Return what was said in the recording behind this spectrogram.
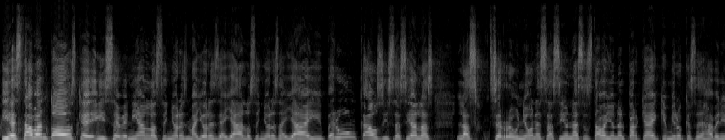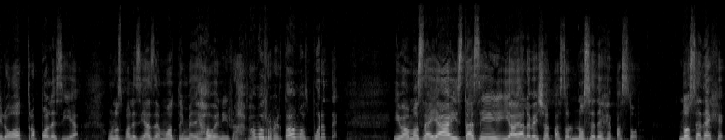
Y estaban todos que, y se venían los señores mayores de allá, los señores allá, y pero un caos y se hacían las, las reuniones así. Una vez estaba yo en el parque ahí que miro que se deja venir otro policía, unos policías de moto y me dejó venir. Ah, vamos, Roberto, vamos, púrate. Y vamos allá y está así. Y allá le ve dicho al pastor: No se deje, pastor, no se deje.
